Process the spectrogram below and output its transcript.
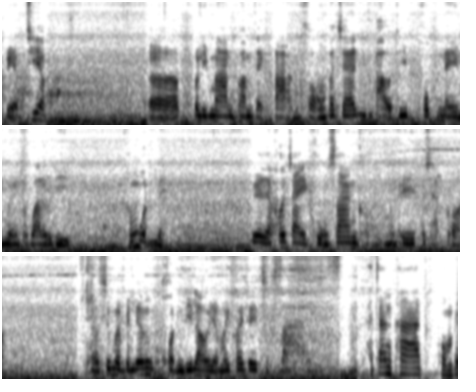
เปรียบเทียบเอ่อ ปริมาณความแตกต่างของพระชนะดินเผาที่พบในเมืองทวารวดีทั้งหมดเลย เพื่อจะเข้าใจโครงสร้างของไอ้ประชากรเอ่อซึ่งมันเป็นเรื่องคนที่เรายังไม่ค่อยได้ศึกษา อาจารย์พาผมไป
